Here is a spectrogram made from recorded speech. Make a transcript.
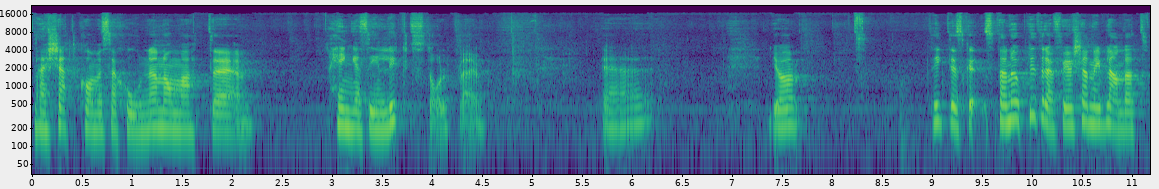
den här chattkonversationen om att hänga sin i en lyktstolpe. Jag tänkte jag ska stanna upp lite där, för jag känner ibland att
